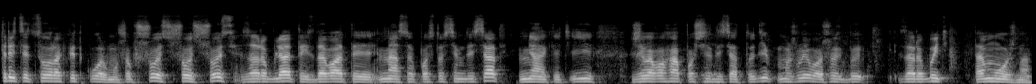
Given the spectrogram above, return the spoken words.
30-40 підкорму, щоб щось, щось, щось заробляти і здавати м'ясо по 170 м'якіть і жива вага по 60. Тоді, можливо, щось би заробити там можна.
